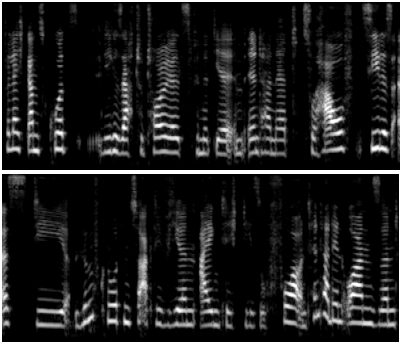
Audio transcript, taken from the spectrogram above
Vielleicht ganz kurz, wie gesagt, Tutorials findet ihr im Internet zuhauf. Ziel ist es, die Lymphknoten zu aktivieren, eigentlich die so vor und hinter den Ohren sind.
